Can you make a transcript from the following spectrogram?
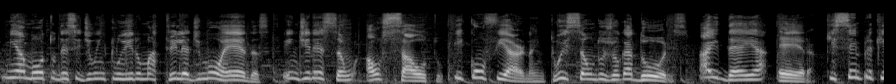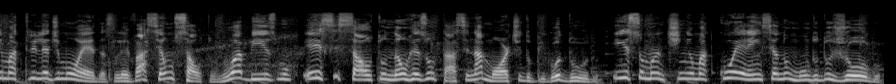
Miyamoto decidiu incluir uma trilha de moedas em direção ao salto e confiar na intuição dos jogadores. A ideia era que sempre que uma trilha de moedas levasse a um salto no abismo, esse salto não resultasse na morte do bigodudo. Isso mantinha uma coerência no mundo do jogo.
